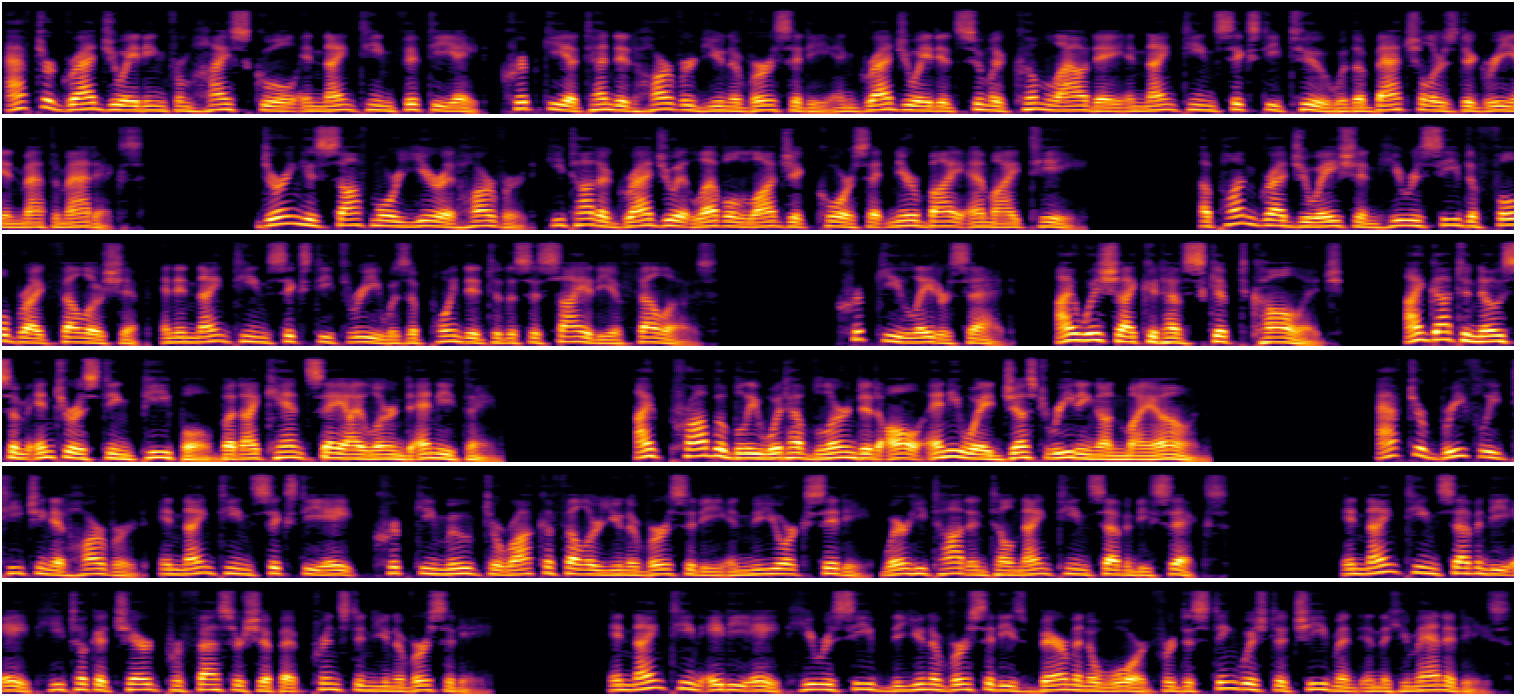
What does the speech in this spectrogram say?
After graduating from high school in 1958, Kripke attended Harvard University and graduated summa cum laude in 1962 with a bachelor's degree in mathematics. During his sophomore year at Harvard, he taught a graduate-level logic course at nearby MIT. Upon graduation he received a Fulbright Fellowship, and in 1963 was appointed to the Society of Fellows. Kripke later said, I wish I could have skipped college. I got to know some interesting people but I can't say I learned anything. I probably would have learned it all anyway just reading on my own. After briefly teaching at Harvard, in 1968 Kripke moved to Rockefeller University in New York City, where he taught until 1976. In 1978 he took a chaired professorship at Princeton University. In 1988 he received the university's Behrman Award for Distinguished Achievement in the Humanities.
